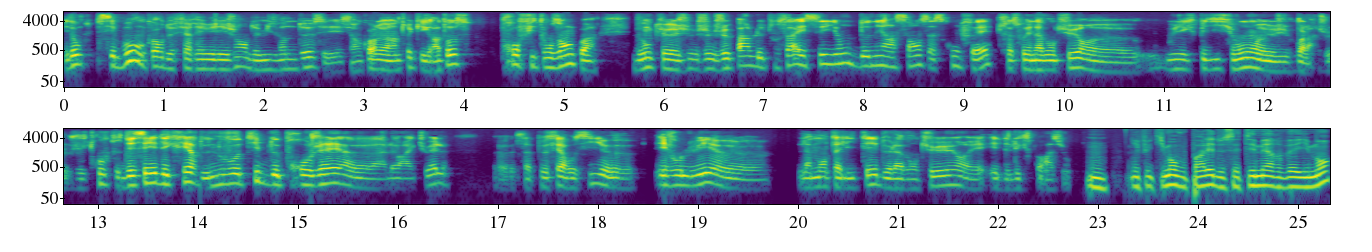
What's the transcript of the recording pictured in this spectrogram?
Et donc, c'est beau encore de faire rêver les gens en 2022, c'est encore un truc qui est gratos. Profitons-en, quoi. Donc, euh, je, parle de tout ça. Essayons de donner un sens à ce qu'on fait, que ce soit une aventure ou une expédition. voilà, je, trouve que d'essayer d'écrire de nouveaux types de projets à l'heure actuelle, euh, ça peut faire aussi euh, évoluer euh, la mentalité de l'aventure et, de l'exploration. Mmh. Effectivement, vous parlez de cet émerveillement.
